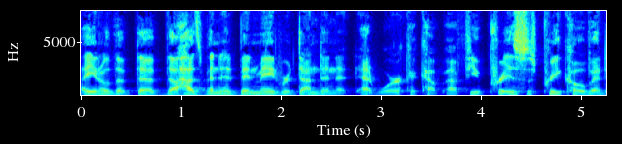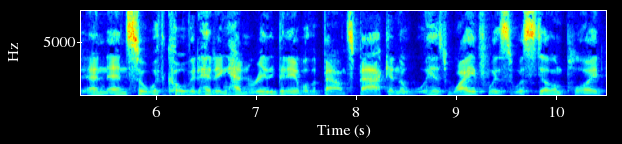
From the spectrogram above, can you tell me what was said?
Uh, you know, the, the, the husband had been made redundant at, at work a, couple, a few pre, this was pre-COVID. And, and so with COVID hitting, hadn't really been able to bounce back. And the, his wife was, was still employed,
